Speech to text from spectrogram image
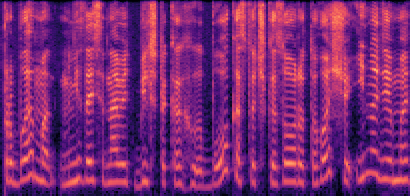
проблема, мені здається, навіть більш така глибока з точки зору того, що іноді ми,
